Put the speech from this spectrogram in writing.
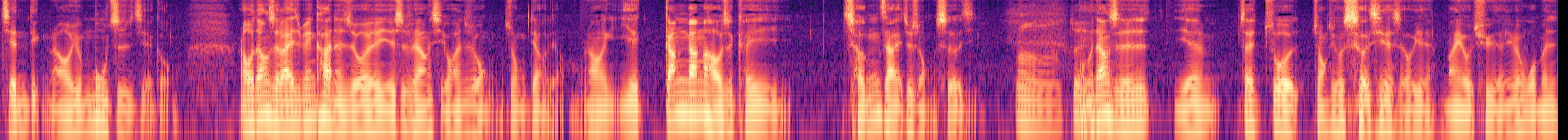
尖顶，然后用木质结构。然后我当时来这边看的时候，也是非常喜欢这种这种调调，然后也刚刚好是可以承载这种设计。嗯，对，我们当时也在做装修设计的时候也蛮有趣的，因为我们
